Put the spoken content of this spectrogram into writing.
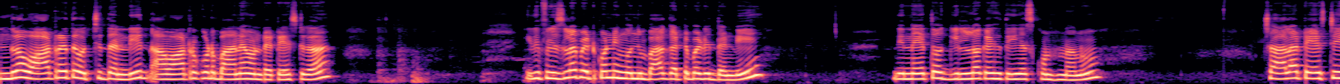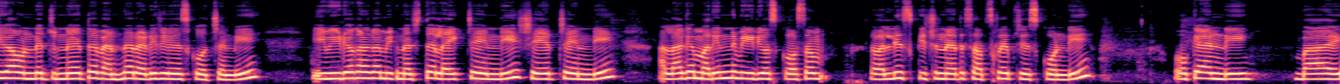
ఇందులో వాటర్ అయితే వచ్చిందండి ఆ వాటర్ కూడా బాగానే ఉంటాయి టేస్ట్గా. ఇది ఫ్రిడ్జ్లో పెట్టుకొని ఇంకొంచెం బాగా గట్టిపడిద్దండి. దీన్నైతే గిన్నెలోకి అయితే తీసేసుకుంటున్నాను. చాలా టేస్టీగా ఉండే జున్ను అయితే వెంటనే రెడీ చేసుకోవచ్చండి. ఈ వీడియో కనుక మీకు నచ్చితే లైక్ చేయండి షేర్ చేయండి. అలాగే మరిన్ని వీడియోస్ కోసం వల్లీస్ కిచెన్ అయితే సబ్స్క్రైబ్ చేసుకోండి. ఓకే అండి. బాయ్.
